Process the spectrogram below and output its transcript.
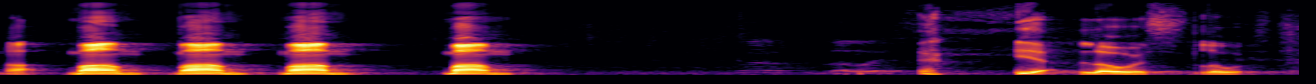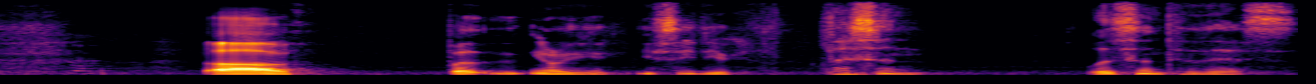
not, mom, mom, mom, mom. Lois. yeah, Lois, Lois. Uh, but, you know, you, you say to your listen, listen to this.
